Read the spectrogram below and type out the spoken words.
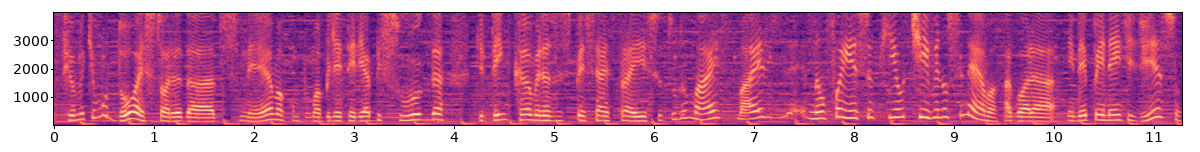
o, filme que mudou a história da- do cinema, com uma bilheteria absurda, que tem câmeras especiais pra isso e tudo mais, mas não foi isso que eu tive no cinema. Agora, independente disso,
